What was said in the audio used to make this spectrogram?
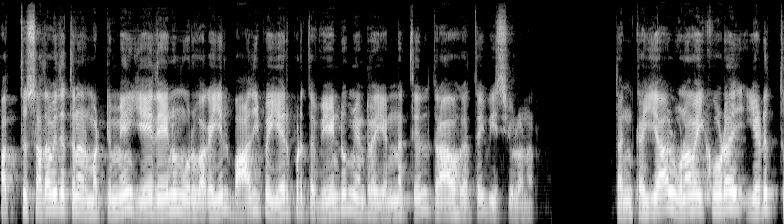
பத்து சதவீதத்தினர் மட்டுமே ஏதேனும் ஒரு வகையில் பாதிப்பை ஏற்படுத்த வேண்டும் என்ற எண்ணத்தில் திராவகத்தை வீசியுள்ளனர். தன் கையால் உணவை கூட எடுத்து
